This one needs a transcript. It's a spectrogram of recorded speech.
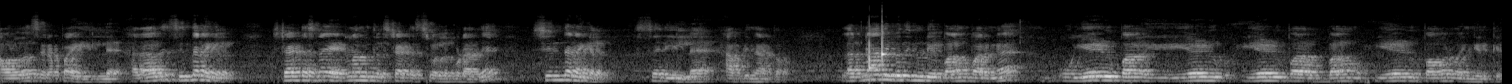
அவ்வளோவா சிறப்பாக இல்லை. அதாவது சிந்தனைகள். ஸ்டேட்டஸ்னால் எக்கனாமிக்கல் ஸ்டேட்டஸ் சொல்லக்கூடாது. சிந்தனைகள் சரியில்லை அப்படின்னு அர்த்தம். லக்னாதிபதியினுடைய பலம் பாருங்கள் ஏழு ப ஏழு ஏழு ப பலம் ஏழு பவர் வாங்கியிருக்கு.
